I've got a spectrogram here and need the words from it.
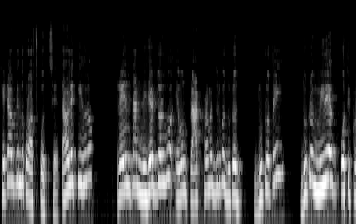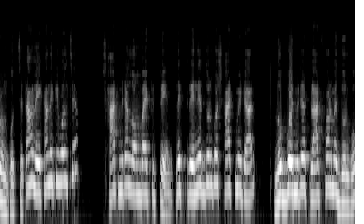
সেটাও কিন্তু ক্রস করছে। তাহলে কি হলো? ট্রেন তার নিজের দৈর্ঘ্য এবং প্ল্যাটফর্মের দৈর্ঘ্য দুটো দুটোতেই দুটো মিলে অতিক্রম করছে। তাহলে এখানে কি বলছে? ষাট মিটার লম্বা একটি ট্রেন। তাহলে ট্রেনের দৈর্ঘ্য ষাট মিটার, নব্বই মিটার প্ল্যাটফর্মের দৈর্ঘ্য,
